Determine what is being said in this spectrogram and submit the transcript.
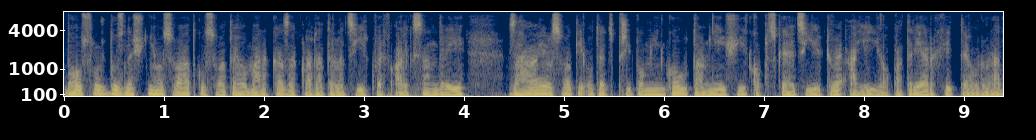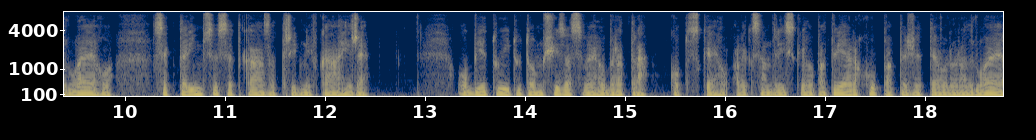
Bohoslužbu z dnešního svátku svatého Marka, zakladatele církve v Alexandrii, zahájil svatý otec připomínkou tamnější koptské církve a jejího patriarchy Teodora II., se kterým se setká za tři dny v Káhyře. Obětuji tuto mši za svého bratra, koptského alexandrijského patriarchu papeže Teodora II.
